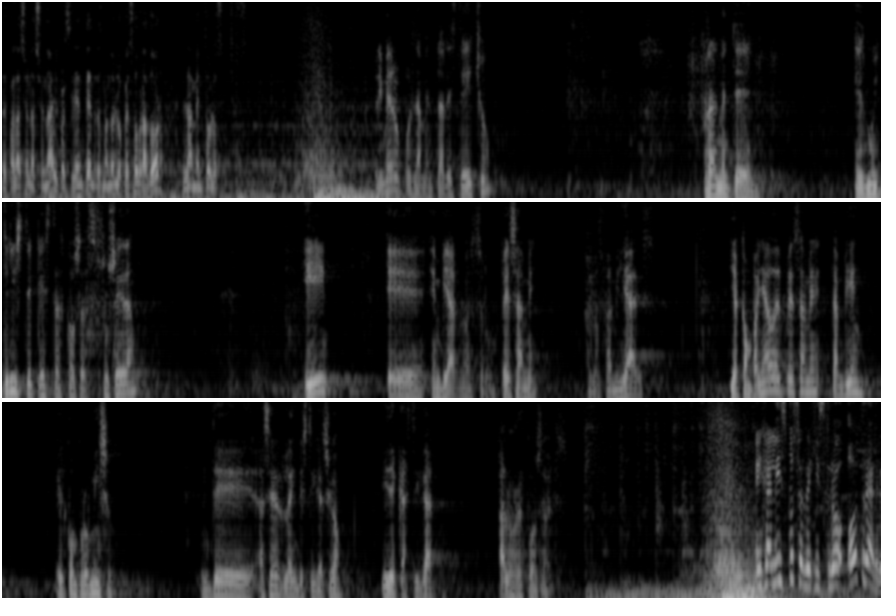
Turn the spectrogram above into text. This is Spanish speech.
de Palacio Nacional, el presidente Andrés Manuel López Obrador lamentó los hechos. Primero, pues lamentar este hecho. Realmente es muy triste que estas cosas sucedan y eh, enviar nuestro pésame a los familiares y acompañado del pésame también el compromiso de hacer la investigación y de castigar a los responsables. En Jalisco se registró otra agresión.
